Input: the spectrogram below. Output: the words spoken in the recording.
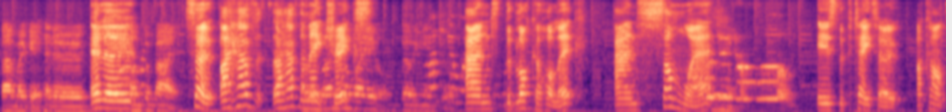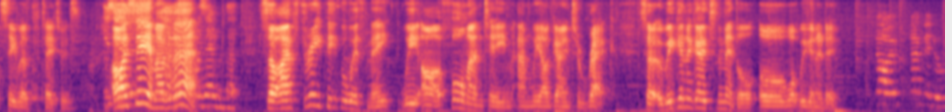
Bye, Reggie. Hello. Hello. Welcome back. So I have I have the I was running Matrix away or going into it. and the Blockaholic, and somewhere is the potato. I can't see where the potato is. Oh, I see him over there. Over there. So I have three people with me. We are a four-man team, and we are going to wreck. So are we going to go to the middle, or what are we going to do? No, no middle.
